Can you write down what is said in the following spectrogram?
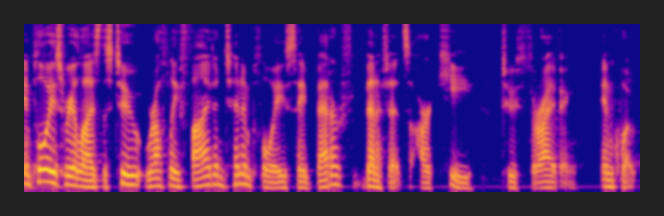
Employees realize this too. Roughly 5 in 10 employees say better benefits are key to thriving. End quote.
